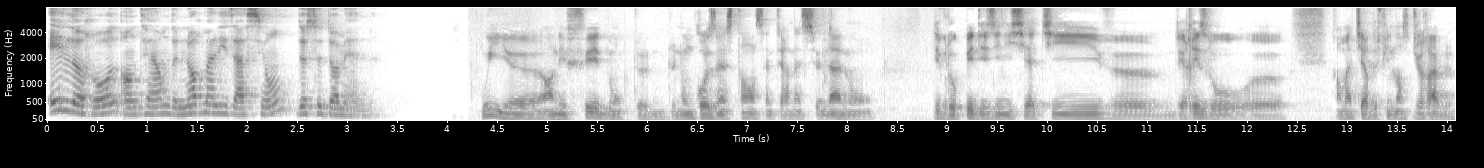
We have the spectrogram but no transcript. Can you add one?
et leur rôle en termes de normalisation de ce domaine? Oui, euh, en effet, donc de, nombreuses instances internationales ont développé des initiatives, euh, des réseaux euh, en matière de finance durable.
